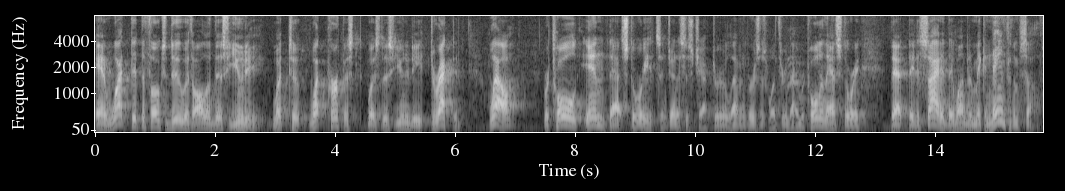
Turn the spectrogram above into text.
And what did the folks do with all of this unity? What, to, what purpose was this unity directed? Well, We're told in that story, it's in Genesis chapter 11, verses 1 through 9, we're told in that story that they decided they wanted to make a name for themselves.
